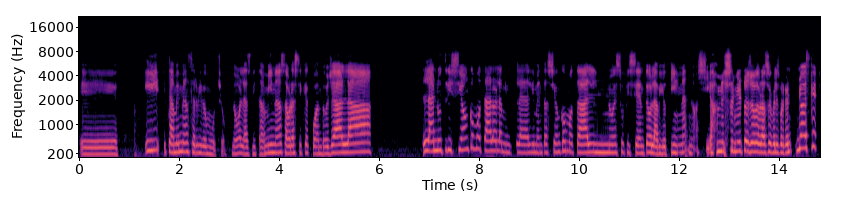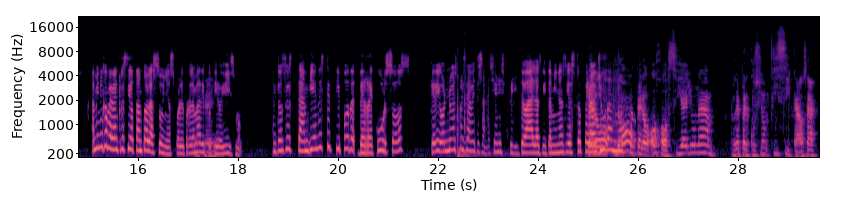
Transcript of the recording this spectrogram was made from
eh, y también me han servido mucho, ¿no? Las vitaminas, ahora sí que cuando ya la, la nutrición como tal o la, la alimentación como tal no es suficiente, o la biotina, no, sí, mis uñitos yo de verdad soy feliz porque, no, es que a mí nunca me habían crecido tanto las uñas por el problema de hipotiroidismo. Entonces, también este tipo de, recursos, que digo, no es precisamente sanación espiritual, las vitaminas y esto, pero, ayudan mucho. No, pero ojo, sí hay una repercusión física, o sea,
